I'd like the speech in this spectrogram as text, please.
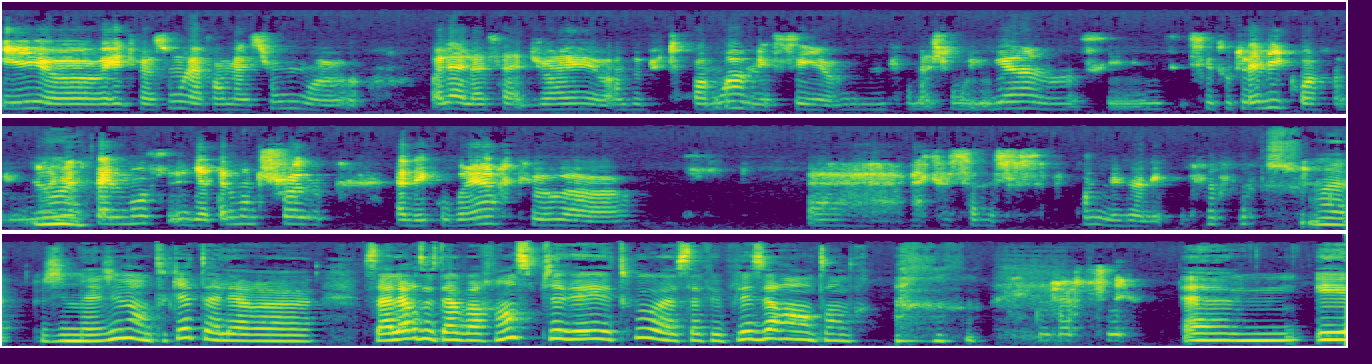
Et, et de toute façon, la formation voilà, là, ça a duré euh, un peu plus de trois mois, mais c'est euh, une formation au yoga, hein, c'est toute la vie, quoi. Enfin, je veux dire, il, y a tellement, il y a tellement de choses à découvrir que, euh, bah, que ça, ça, peut prendre des années. ouais, j'imagine. En tout cas, as l'air, ça a l'air de t'avoir inspiré et tout. ça fait plaisir à entendre. Merci. et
